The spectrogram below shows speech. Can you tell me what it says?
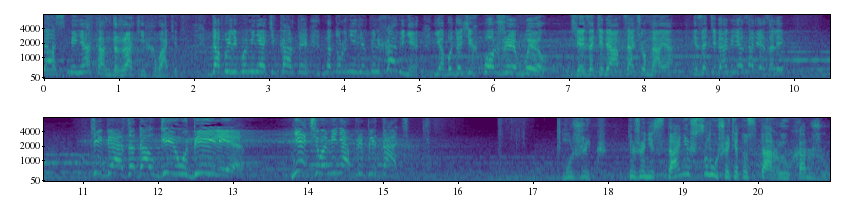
Сейчас меня Кондратий хватит. Да были бы меня эти карты на турнире в Бельхавене, я бы до сих пор жив был. Все из-за тебя, овца чумная. Из-за тебя меня зарезали. Тебя за долги убили! Нечего меня приплетать! Мужик, ты же не станешь слушать эту старую ханжу?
